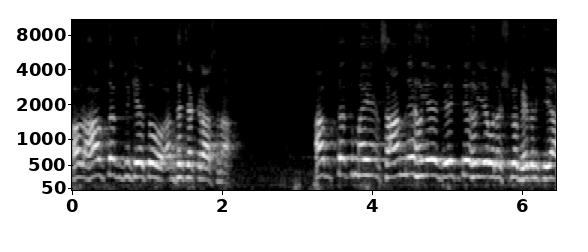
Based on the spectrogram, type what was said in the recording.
और हाफ़ तक झुके तो अर्ध चक्रासना अब तक मैं सामने हुए, देखते हुए वो लक्ष्य को भेदन किया।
